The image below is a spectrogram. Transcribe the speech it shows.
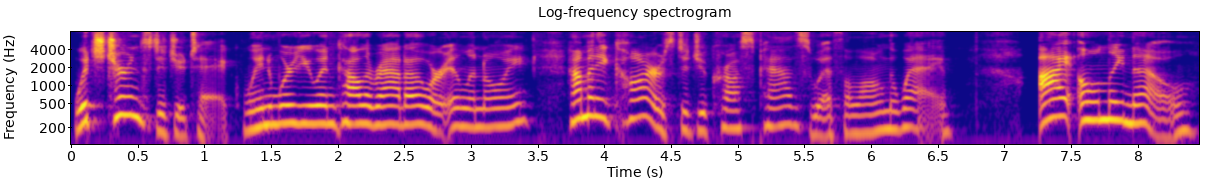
Which turns did you take? When were you in Colorado or Illinois? How many cars did you cross paths with along the way? I only know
